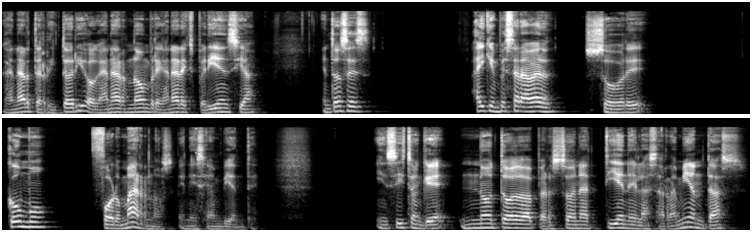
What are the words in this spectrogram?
ganar territorio, ganar nombre, ganar experiencia. Entonces, hay que empezar a ver sobre cómo formarnos en ese ambiente. Insisto en que no toda persona tiene las herramientas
